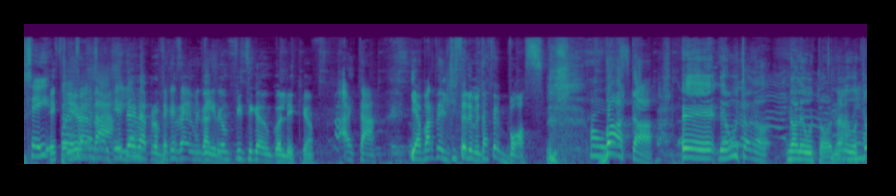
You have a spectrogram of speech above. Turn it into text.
Sí, Esta puede es ser verdad. su. Esta es la Dejé profesora de de mentir. educación física de un colegio. Ahí está. Y aparte del chiste le metaste vos. ¡Basta! Eh, ¿Le gusta o no? No le gustó. No, le gustó.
